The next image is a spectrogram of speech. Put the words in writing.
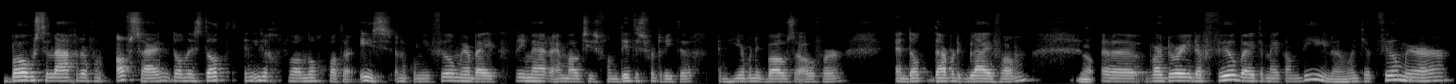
bovenste lagen ervan af zijn, dan is dat in ieder geval nog wat er is. En dan kom je veel meer bij je primaire emoties van dit is verdrietig en hier ben ik boos over. En dat, daar word ik blij van. Ja. waardoor je daar veel beter mee kan dealen. Want je hebt veel meer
